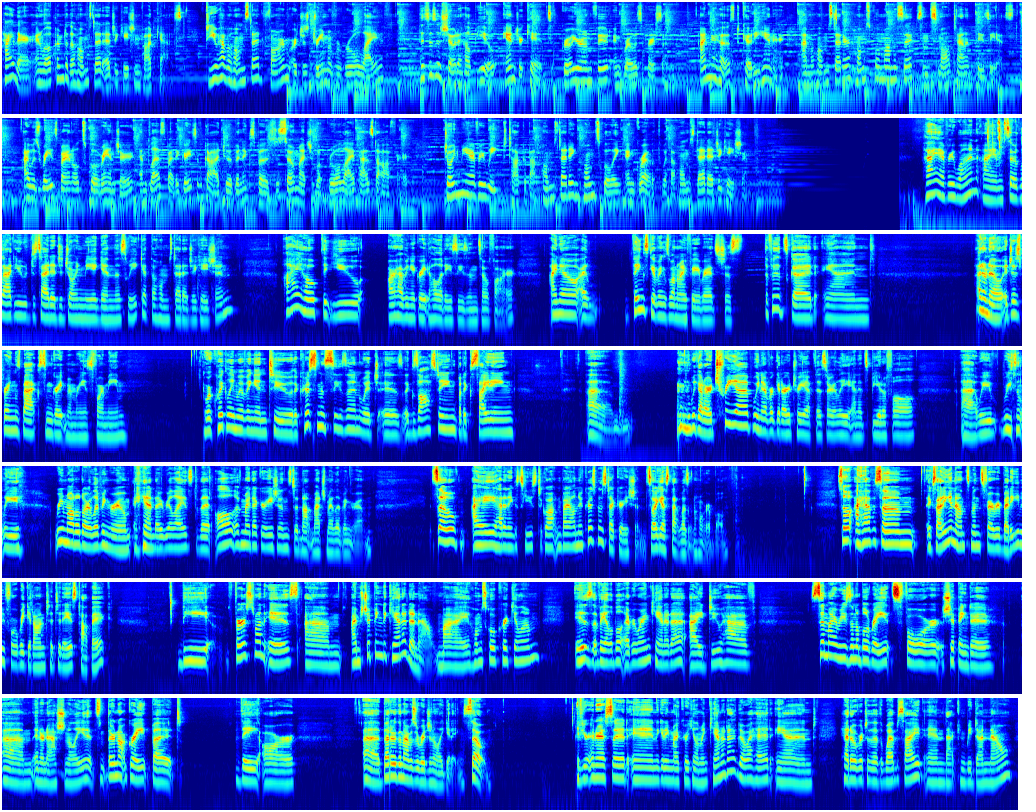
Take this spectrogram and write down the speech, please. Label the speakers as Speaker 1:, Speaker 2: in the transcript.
Speaker 1: Hi there, and welcome to the Homestead Education Podcast. Do you have a homestead, farm, or just dream of a rural life? This is a show to help you and your kids grow your own food and grow as a person. I'm your host, Cody Hanner. I'm a homesteader, homeschool mama six, and small town enthusiast. I was raised by an old school rancher and blessed by the grace of God to have been exposed to so much of what rural life has to offer. Join me every week to talk about homesteading, homeschooling, and growth with a homestead education. Hi, everyone. I am so glad you decided to join me again this week at the Homestead Education. I hope that you are having a great holiday season so far. I know I Thanksgiving is one of my favorites. Just the food's good and I don't know, it just brings back some great memories for me. We're quickly moving into the Christmas season, which is exhausting but exciting. Um we got our tree up. We never get our tree up this early, and it's beautiful. Uh, we recently remodeled our living room, and I realized that all of my decorations did not match my living room. So I had an excuse to go out and buy all new Christmas decorations. So I guess that wasn't horrible. So I have some exciting announcements for everybody before we get on to today's topic. The first one is um, I'm shipping to Canada now. My homeschool curriculum is available everywhere in Canada. I do have semi reasonable rates for shipping to um, internationally. It's they're not great, but they are uh, better than I was originally getting. So, if you're interested in getting my curriculum in Canada, go ahead and head over to the, the website, and that can be done now.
